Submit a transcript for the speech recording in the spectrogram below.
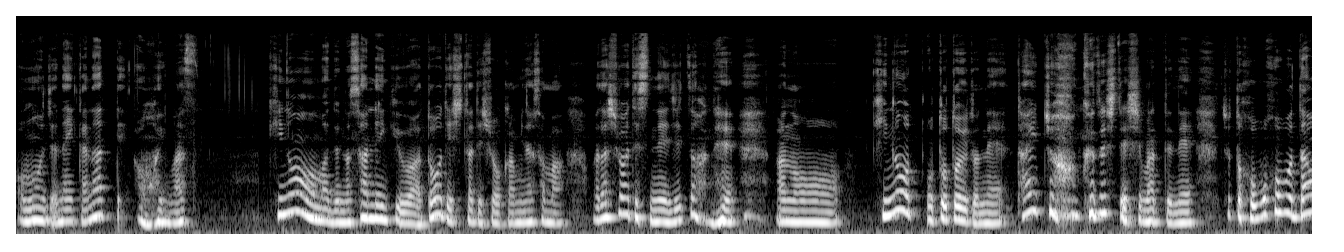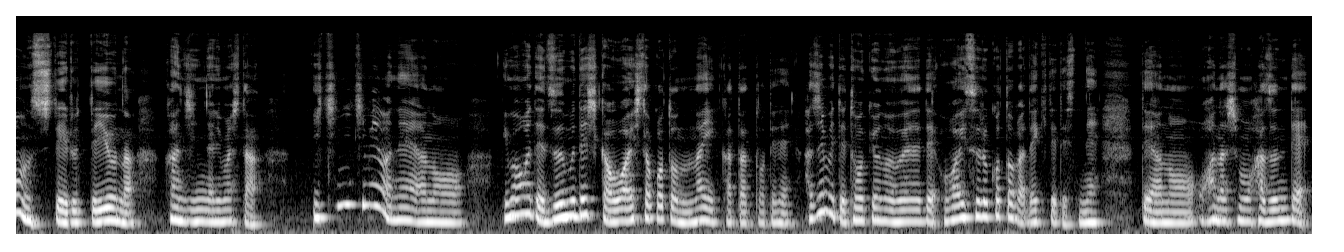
思うんじゃないかなって思います。昨日までの3連休はどうでしたでしょうか？皆様。私はですね、実はね、あの昨日、おとといとね、体調を崩してしまってね、ちょっとほぼほぼダウンしているっていうような感じになりました。1日目はね、あの今まで Zoom でしかお会いしたことのない方とでね、初めて東京の上でお会いすることができてですね、で、あの、お話も弾んで、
